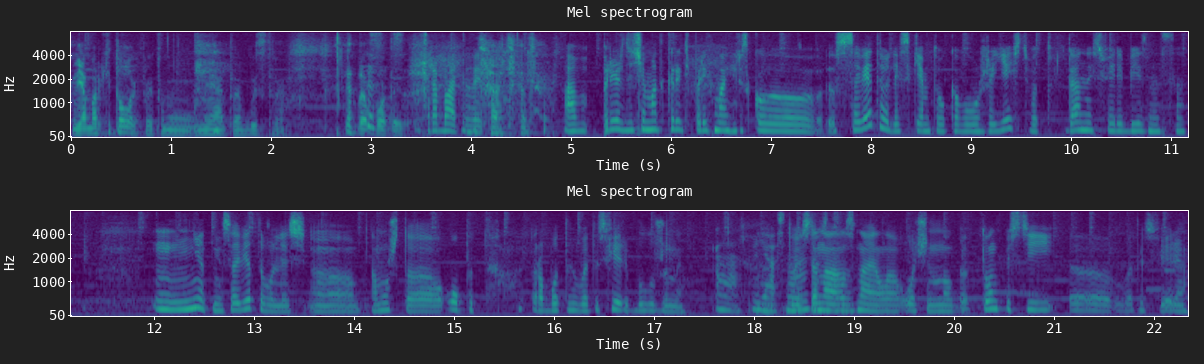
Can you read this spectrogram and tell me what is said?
Я маркетолог, поэтому у меня это быстро работает. Срабатывает. Да, да, да. А прежде чем открыть парикмахерскую, советовались с кем-то, у кого уже есть вот в данной сфере бизнеса? Нет, не советовались, э, потому что опыт работы в этой сфере был у жены. А, ясно. То Ну, есть то она знала очень много тонкостей э, в этой сфере.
